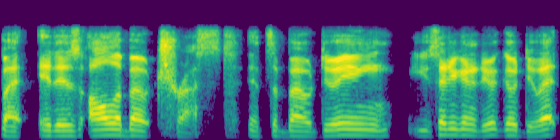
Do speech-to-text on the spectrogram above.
but it is all about trust. It's about doing, you said you're going to do it, go do it.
